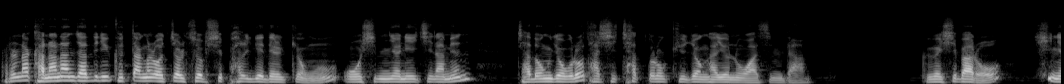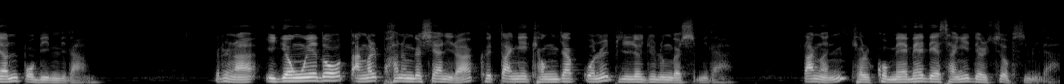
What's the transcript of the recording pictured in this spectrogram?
그러나 가난한 자들이 그 땅을 어쩔 수 없이 팔게 될 경우 50년이 지나면 자동적으로 다시 찾도록 규정하여 놓았습니다. 그것이 바로 희년법입니다. 그러나 이 경우에도 땅을 파는 것이 아니라 그 땅의 경작권을 빌려주는 것입니다. 땅은 결코 매매 대상이 될 수 없습니다.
